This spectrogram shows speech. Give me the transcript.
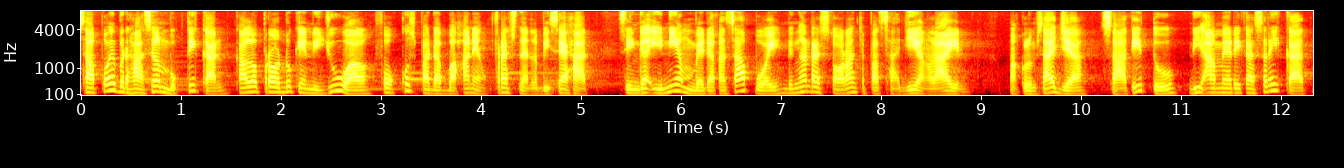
Subway berhasil membuktikan kalau produk yang dijual fokus pada bahan yang fresh dan lebih sehat, sehingga ini yang membedakan Subway dengan restoran cepat saji yang lain. Maklum saja, saat itu di Amerika Serikat,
